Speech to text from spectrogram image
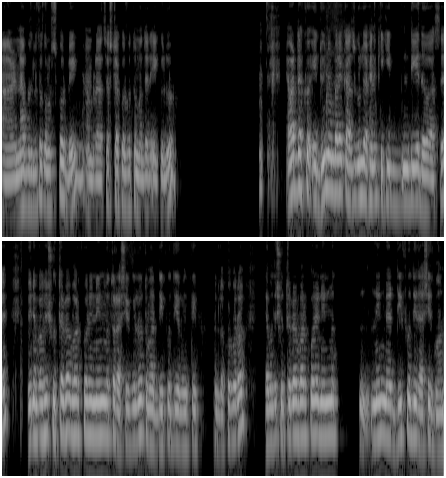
আর না বুঝলে তো কমেন্টস করবেই। আমরা চেষ্টা করব তোমাদের এইগুলো এবার দেখো, এই দুই নম্বরের কাজগুলো এখানে কি কি দিয়ে দেওয়া আছে? দুই নম্বর সূত্র ব্যবহার করে নিম্নত রাশিগুলো তোমার দ্বিপদী এবং লক্ষ্য করো। এর মধ্যে সূত্র ব্যবহার করে নিম্ন নিম্নের দ্বিপদী রাশির গণ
